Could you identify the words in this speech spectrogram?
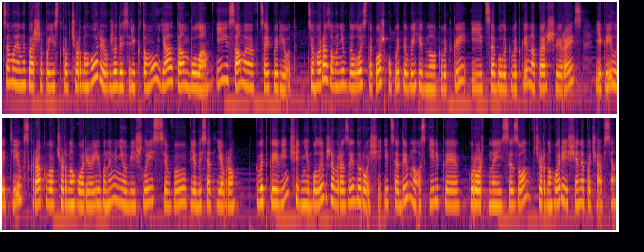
Це моя не перша поїздка в Чорногорію, вже десь рік тому я там була, і саме в цей період. Цього разу мені вдалося також купити вигідно квитки, і це були квитки на перший рейс, який летів з Кракова в Чорногорію, і вони мені обійшлись в 50 євро. Квитки в інші дні були вже в рази дорожчі, і це дивно, оскільки курортний сезон в Чорногорії ще не почався.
